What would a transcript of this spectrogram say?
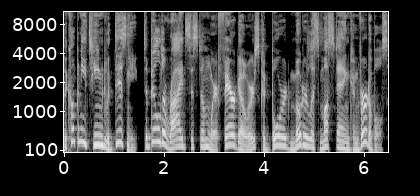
the company teamed with Disney to build a ride system where fairgoers could board motorless Mustang convertibles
